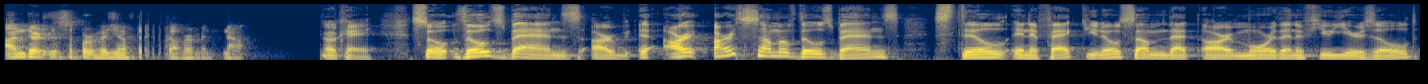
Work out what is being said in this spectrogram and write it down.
under the supervision of the government now. Okay, so those bans are are are some of those bans still in effect? You know, some that are more than a few years old,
